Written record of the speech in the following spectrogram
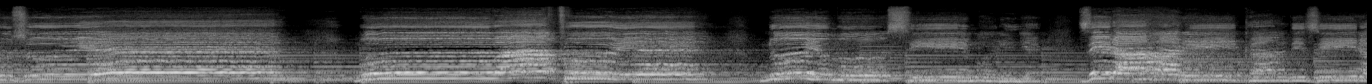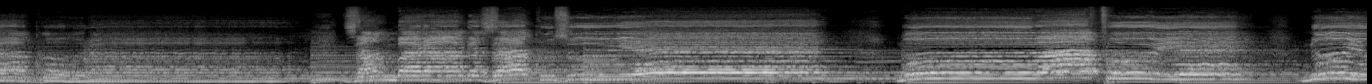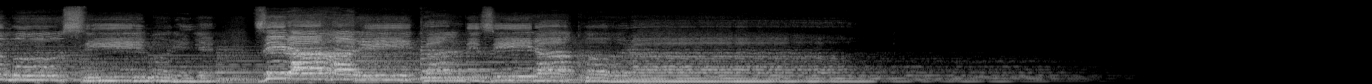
zakuzuye mu bapfuye n'uyu munsi muri nge zirahari kandi zirakora za mbaraga zakuzuye zirahari kandi zirakora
